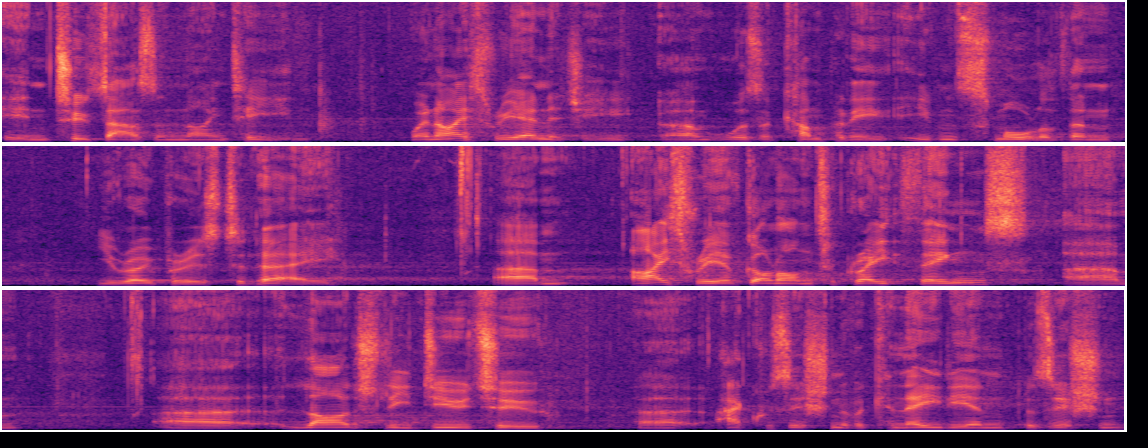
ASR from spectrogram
in 2019 when i3 Energy um, was a company even smaller than Europa is today. Um, i3 have gone on to great things, um, uh, largely due to uh, acquisition of a Canadian position,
